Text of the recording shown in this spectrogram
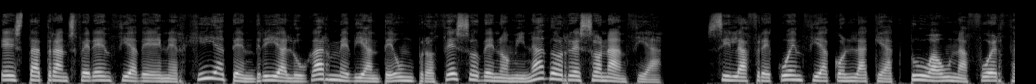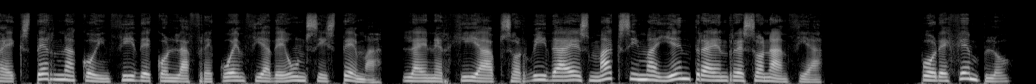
Esta transferencia de energía tendría lugar mediante un proceso denominado resonancia. Si la frecuencia con la que actúa una fuerza externa coincide con la frecuencia de un sistema, la energía absorbida es máxima y entra en resonancia. Por ejemplo,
